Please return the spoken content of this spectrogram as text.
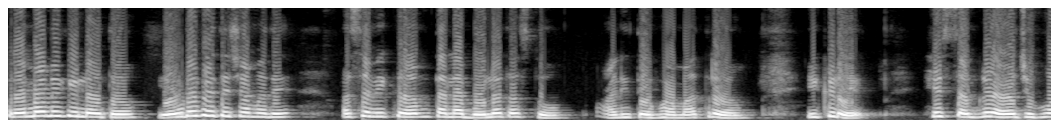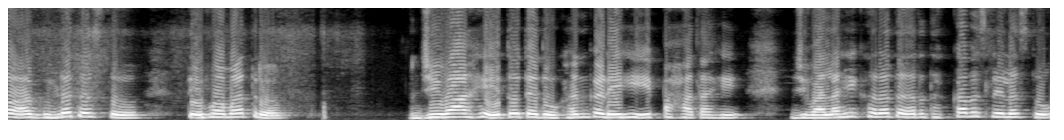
प्रेमाने केलं होतं? एवढं काय त्याच्यामध्ये? असं विक्रम त्याला बोलत असतो आणि तेव्हा मात्र इकडे हे सगळं जेव्हा घडत असतं तेव्हा मात्र जीवा आहे तो त्या दोघांकडेही पाहत आहे. जीवालाही खरं तर धक्का बसलेला असतो.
